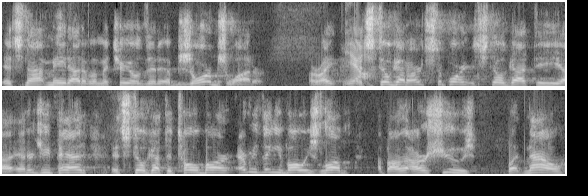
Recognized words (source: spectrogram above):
it's not made out of a material that absorbs water. All right. Yeah. It's still got arch support. It's still got the uh, energy pad. It's still got the toe bar. Everything you've always loved about our shoes but now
